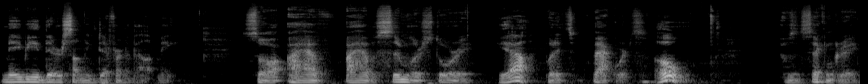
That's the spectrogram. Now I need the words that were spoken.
maybe there's something different about me. So I have I have a similar story, Yeah. but it's backwards. Oh, I was in second grade,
